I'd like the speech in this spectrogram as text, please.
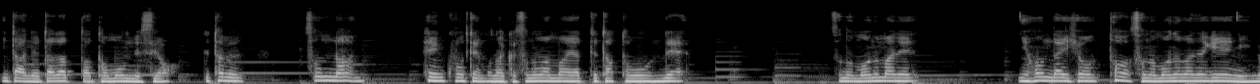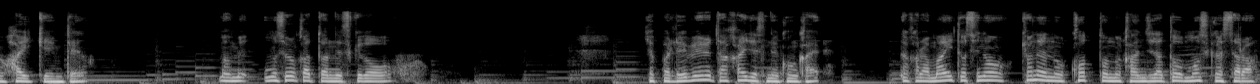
見たネタだったと思うんですよ。で、多分、そんな変更点もなくそのままやってたと思うんで、そのモノマネ、日本代表とそのモノマネ芸人の背景みたいな。まあ、め、面白かったんですけど、やっぱレベル高いですね、今回。だから毎年の去年のコットンの感じだともしかしたら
